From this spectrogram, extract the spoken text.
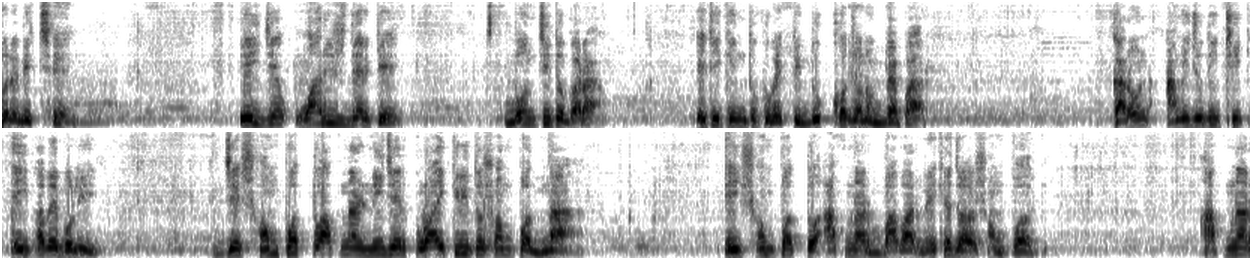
করে দিচ্ছে। এই যে ওয়ারিশদেরকে বঞ্চিত করা, এটি কিন্তু খুব একটি দুঃখজনক ব্যাপার। কারণ আমি যদি ঠিক এইভাবে বলি যে সম্পদ তো আপনার নিজের ক্রয়কৃত সম্পদ না, এই সম্পদ তো আপনার বাবার রেখে যাওয়া সম্পদ। আপনার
